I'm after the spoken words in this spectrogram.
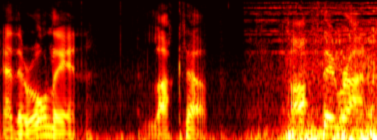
Now they're all in, locked up. Off they run.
